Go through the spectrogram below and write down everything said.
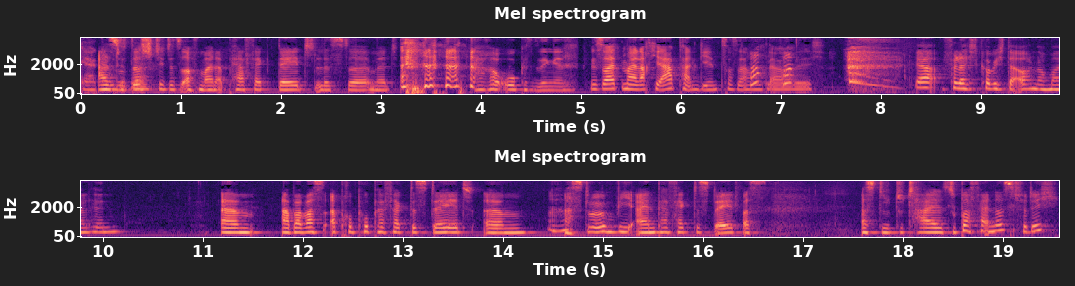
Ja, gut, also das steht jetzt auf meiner Perfect Date Liste mit Karaoke singen. Wir sollten mal nach Japan gehen zusammen, glaube ich. Ja, vielleicht komme ich da auch noch mal hin. Ähm, aber was, apropos perfektes Date, ähm, hast du irgendwie ein perfektes Date, was, was du total super fändest für dich?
